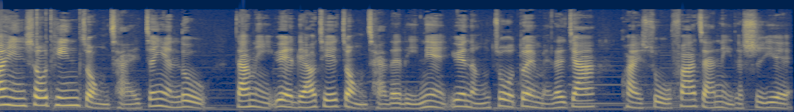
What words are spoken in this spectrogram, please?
欢迎收听《总裁真言录》。当你越了解总裁的理念，越能做对美乐家，快速发展你的事业。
